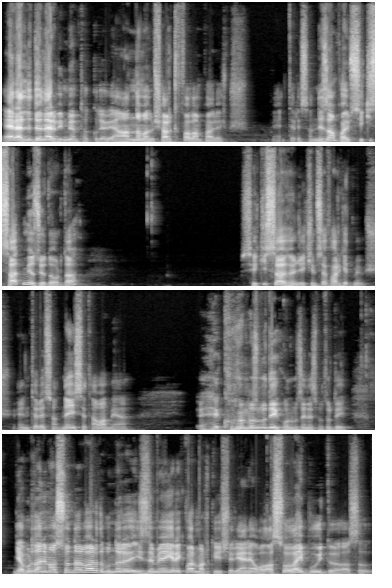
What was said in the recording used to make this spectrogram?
Herhalde döner bilmiyorum takılıyor. Yani anlamadım. Şarkı falan paylaşmış. Enteresan. Ne zaman paylaşmış? 8 saat mi yazıyordu orada? 8 saat önce kimse fark etmemiş. Enteresan. Neyse tamam ya. Eh, konumuz bu değil. Konumuz Enes Batur değil. Ya burada animasyonlar vardı. Bunları izlemeye gerek var mı arkadaşlar? Yani o asıl olay buydu. Asıl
